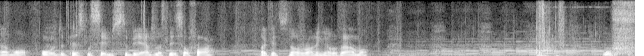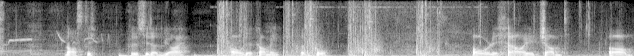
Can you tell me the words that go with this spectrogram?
Ammo for the pistol seems to be endlessly so far. Like it's not running out of ammo. Oof. Nasty. Do you see that guy? Oh, they're coming. That's cool. Holy hell, he jumped. Um,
